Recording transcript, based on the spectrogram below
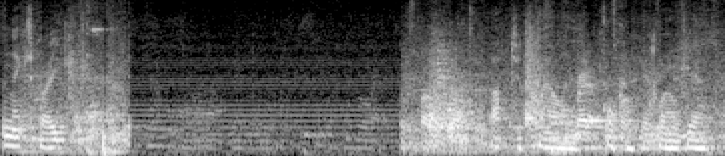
The next break. Up to 12. Right up to 12. 12, yeah.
